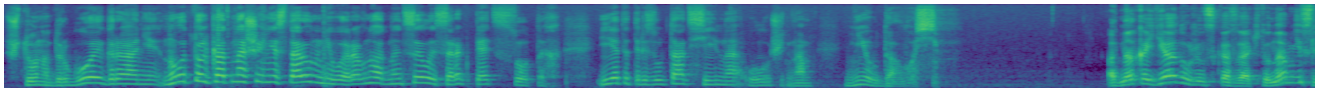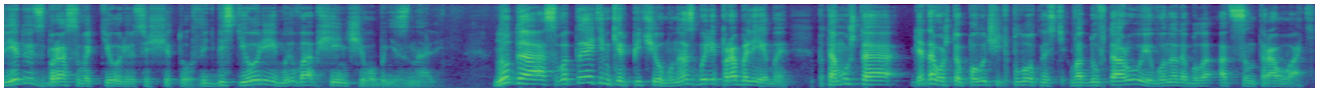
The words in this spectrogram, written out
что на другой грани. Но вот только отношение сторон у него равно 1,45. И этот результат сильно улучшить нам не удалось. Однако я должен сказать, что нам не следует сбрасывать теорию со счетов, ведь без теории мы вообще ничего бы не знали. Ну да, с вот этим кирпичом у нас были проблемы, потому что для того, чтобы получить плотность в одну вторую, его надо было отцентровать.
